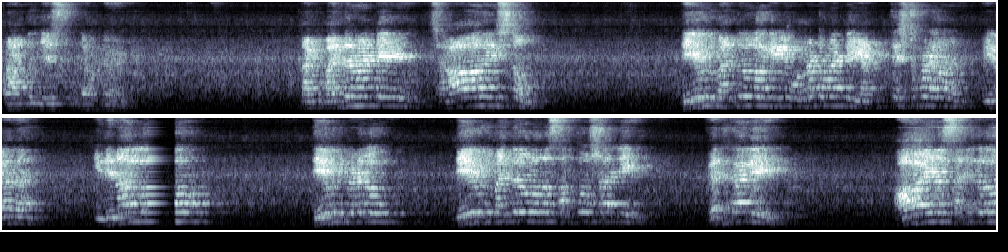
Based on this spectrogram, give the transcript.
ప్రార్థన చేసుకుంటా ఉండేవాడిని. నాకు మందిరం అంటే చాలా ఇష్టం. దేవుడి మందిరంలోకి వెళ్ళి ఉండటం అంటే ఎంత ఇష్టపడేవాడు? ఇలాగా ఈ దినాల్లో దేవుడి బిడలు దేవుడి మందిరంలో ఉన్న సంతోషాన్ని వెతకాలి ఆయన సన్నిధిలో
